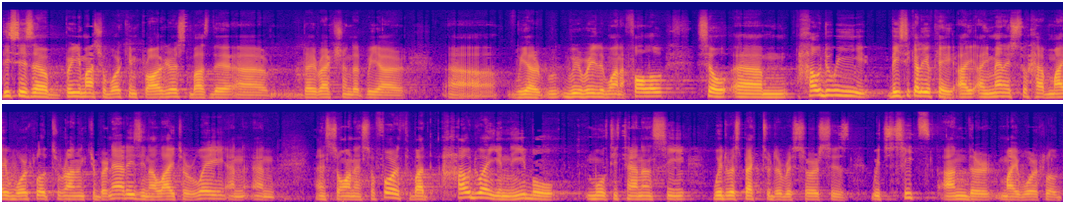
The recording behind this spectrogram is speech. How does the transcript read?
this is a pretty much a work in progress, but the uh, direction that we are uh, we, are, we really want to follow. So um, how do we, basically, okay, I, I, managed to have my workload to run on Kubernetes in a lighter way and, and, and so on and so forth, but how do I enable multi-tenancy with respect to the resources which sits under my workload.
